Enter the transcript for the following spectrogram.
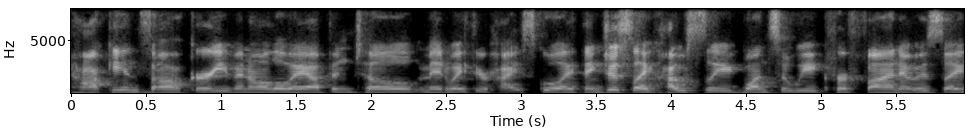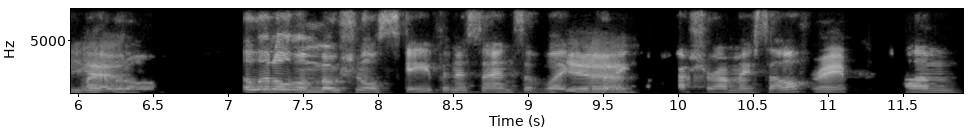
hockey and soccer even all the way up until midway through high school i think just like house league once a week for fun it was like yeah. my little a little emotional escape in a sense of like yeah. putting pressure on myself right um,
